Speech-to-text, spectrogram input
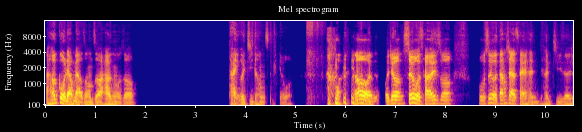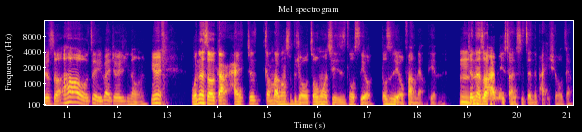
然后过两秒钟之后，他跟我说。他也会寄通知给我，然后我我就，所以我才会说，我所以我当下才很很急的就说，哦，我这礼拜就会去弄，因为我那时候刚还就刚到公司不久，我周末其实都是有都是有放两天的，嗯，就那时候还没算是真的排休这样，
